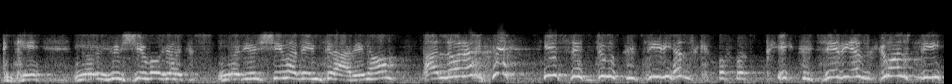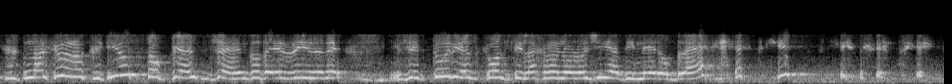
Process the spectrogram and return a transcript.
che non riuscivo, non riuscivo ad entrare, no? Allora se tu ti riascolti, se riascolti la crono- io sto piangendo dai ridere, se tu riascolti la cronologia di Nero Black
